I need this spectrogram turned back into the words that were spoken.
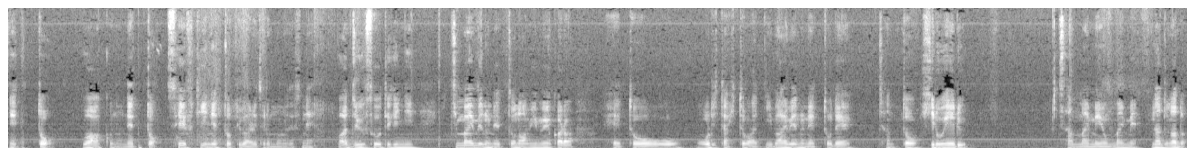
ネットワークのネットセーフティーネットと言われてるものですね。は重層的に1枚目のネットの網目から、えー、と降りた人は2枚目のネットでちゃんと拾える。3枚目4枚目などなど。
